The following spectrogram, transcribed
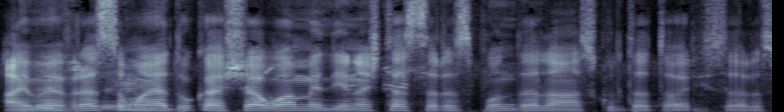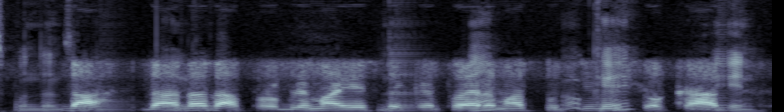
Ai mai Deci, vrea să e- mai aduc așa oameni din ăștia să răspundă la ascultători? Să răspundă Da, într-un- da, da, da. Problema este că tu ai Da? rămas puțin Ok. șocat Bine.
